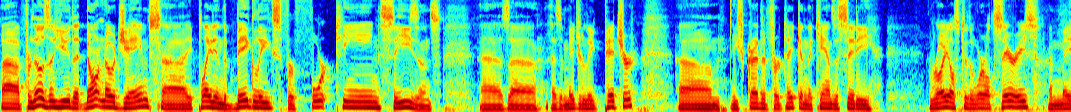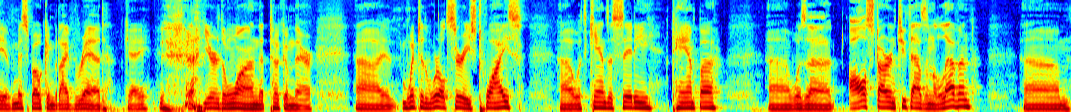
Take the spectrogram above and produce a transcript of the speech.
uh, for those of you that don't know James, uh, he played in the big leagues for 14 seasons as a, as a major league pitcher. Um, he's credited for taking the Kansas City Royals to the World Series. I may have misspoken, but I've read, okay, you're the one that took them there. Uh, went to the World Series twice uh, with Kansas City, Tampa. Uh, was a All Star in 2011. Um,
